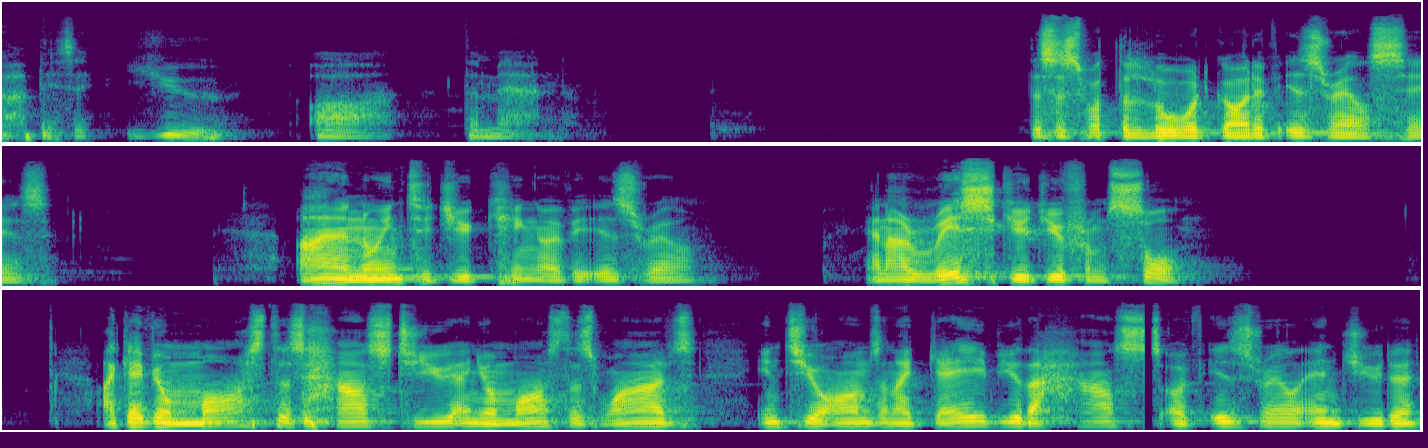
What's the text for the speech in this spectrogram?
God, they say, You are the man. This is what the Lord God of Israel says I anointed you king over Israel, and I rescued you from Saul. I gave your master's house to you and your master's wives into your arms, and I gave you the house of Israel and Judah.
